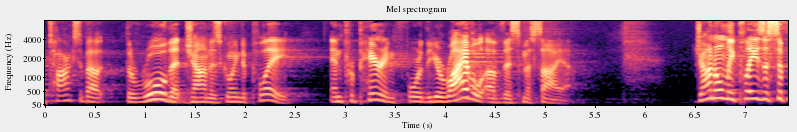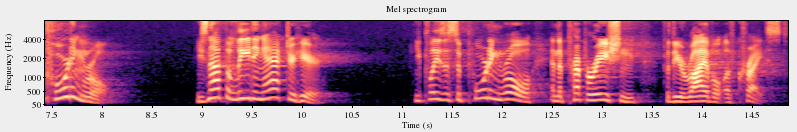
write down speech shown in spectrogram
talks about the role that John is going to play in preparing for the arrival of this Messiah. John only plays a supporting role. He's not the leading actor here. He plays a supporting role in the preparation for the arrival of Christ.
